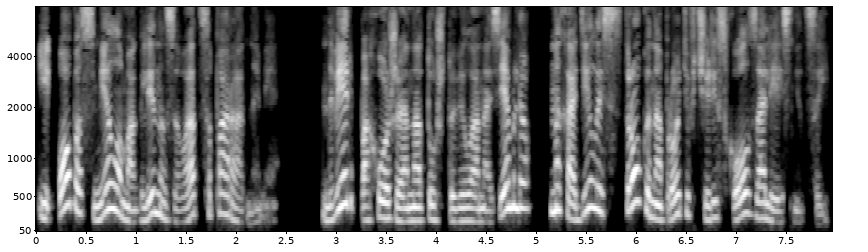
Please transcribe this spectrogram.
и оба смело могли называться парадными. Дверь, похожая на ту, что вела на землю, находилась строго напротив через холл за лестницей,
